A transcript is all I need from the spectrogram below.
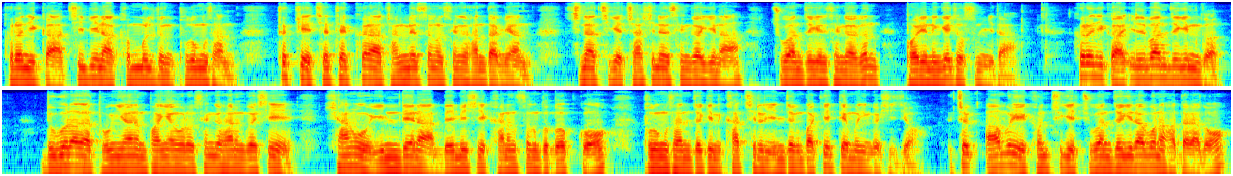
그러니까 집이나 건물 등 부동산 특히 재테크나 장래성을 생각한다면 지나치게 자신의 생각이나 주관적인 생각은 버리는 게 좋습니다. 그러니까 일반적인 것 누구나가 동의하는 방향으로 생각하는 것이 향후 임대나 매매시 가능성도 높고 부동산적인 가치를 인정받기 때문인 것이죠. 즉 아무리 건축이 주관적이라고는 하더라도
